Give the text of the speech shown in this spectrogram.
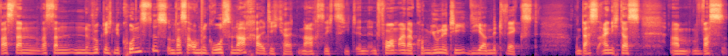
was dann, was dann wirklich eine Kunst ist und was auch eine große Nachhaltigkeit nach sich zieht, in, in Form einer Community, die ja mitwächst. Und das ist eigentlich das, ähm, was,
